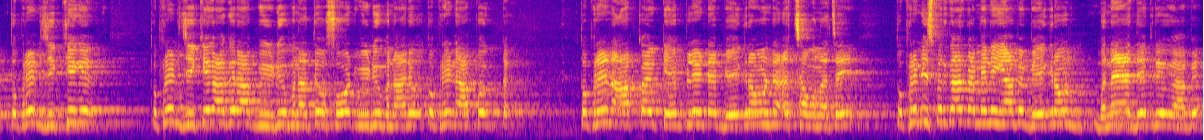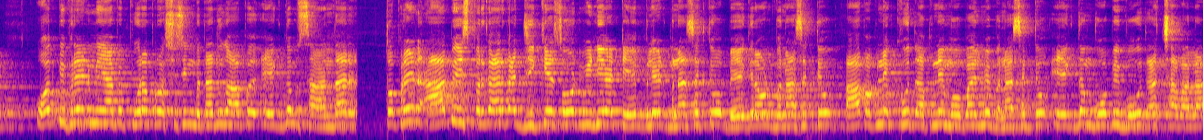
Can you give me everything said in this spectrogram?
तो फ्रेंड, जीके के तो फ्रेंड जीके का अगर आप वीडियो बनाते हो शॉर्ट वीडियो बना रहे हो तो फ्रेंड आपको तो फ्रेंड आपका एक टेम्पलेट है बैकग्राउंड अच्छा होना चाहिए। तो फ्रेंड इस प्रकार का मैंने यहाँ पे बैकग्राउंड बनाया, देख रहे हो यहाँ पे। और भी फ्रेंड मैं यहाँ पे पूरा प्रोसेसिंग बता दूँगा, आप एकदम शानदार। तो फ्रेंड आप भी इस प्रकार का जीके शॉर्ट वीडियो टेम्पलेट बना सकते हो बैकग्राउंड बना सकते हो। आप अपने खुद अपने मोबाइल में बना सकते हो, एकदम वो भी बहुत अच्छा वाला।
